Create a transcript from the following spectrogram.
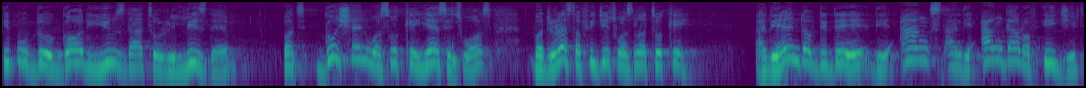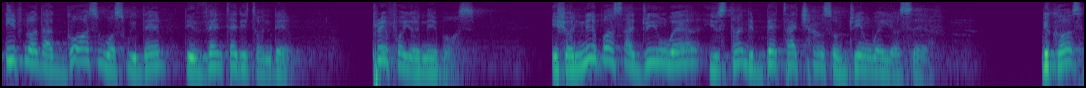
even though God used that to release them. But Goshen was okay, yes, it was, but the rest of Egypt was not okay. At the end of the day, the angst and the anger of Egypt, if not that God was with them, they vented it on them. Pray for your neighbors. If your neighbors are doing well, you stand a better chance of doing well yourself. Because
